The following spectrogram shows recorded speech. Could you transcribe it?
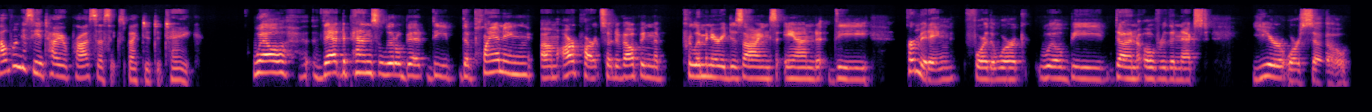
How long is the entire process expected to take? Well, that depends a little bit. The the planning, um, our part, so developing the preliminary designs and the permitting for the work will be done over the next year or so.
